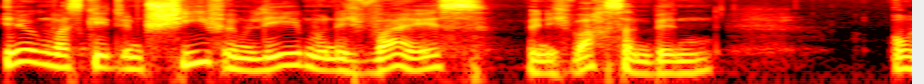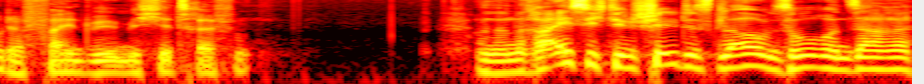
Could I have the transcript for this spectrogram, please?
Irgendwas geht im Schief im Leben und ich weiß, wenn ich wachsam bin, oh, der Feind will mich hier treffen. Und dann reiße ich den Schild des Glaubens hoch und sage,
